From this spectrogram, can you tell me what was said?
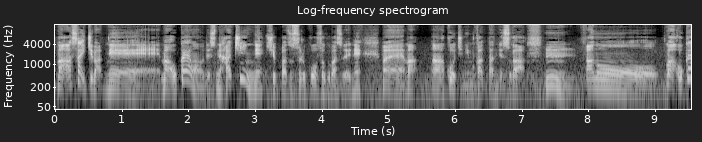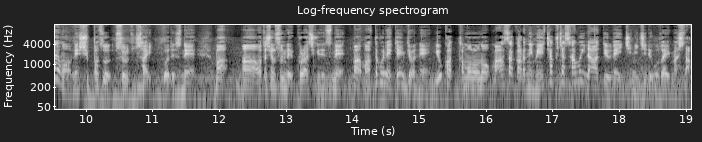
まあ、朝一番、ね、まあ、岡山をですね、8時にね、出発する高速バスでね、まあ、えーまあ、高知に向かったんですが、うん、あのーまあ、岡山をね、出発する際はですね、まあ、あ私の住んでる倉敷ですね、まあ、全くね、天気はね、良かったものの、まあ、朝からね、めちゃくちゃ寒いなっていうね、一日でございました。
